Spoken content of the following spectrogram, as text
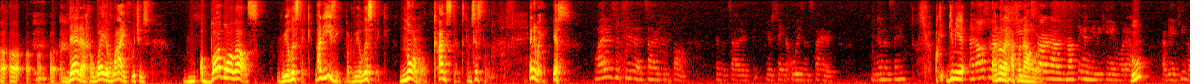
a, a, a, a, a derech, a way of life, which is above all else realistic. Not easy, but realistic, normal, constant, consistent. Anyway, yes? Why does it say that tzaddik could fall? If a tzaddik, you're saying, always inspired. You know what I'm saying? Okay, give me a, and also, another Rabbi half Akiva an hour. started out as nothing and he became whatever. Who? Rabbi Akiva.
